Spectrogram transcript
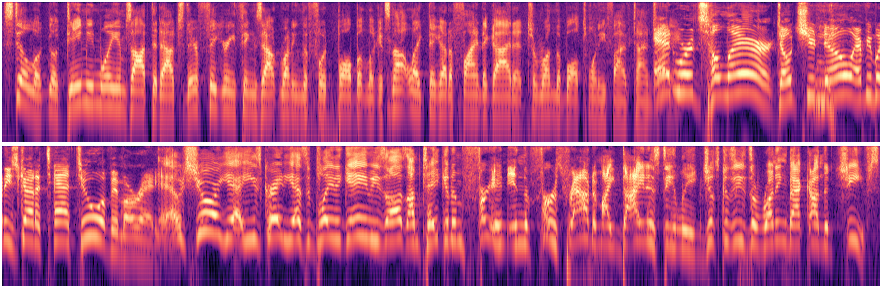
still look look. Damien Williams opted out, so they're figuring things out running the football. But look, it's not like they got to find a guy to, to run the ball 25 times. Edwards-Helaire, don't you know? Everybody's got a tattoo of him already. Oh, sure. Yeah, he's great. He hasn't played a game. He's awesome. I'm taking him for, in, in the first round of my dynasty league just because he's the running back on the Chiefs.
